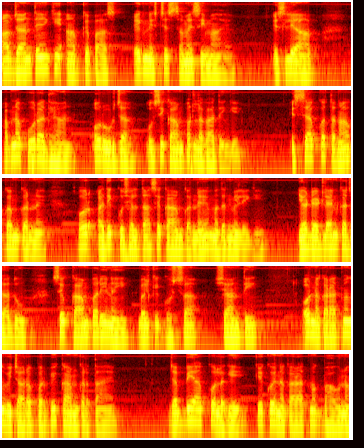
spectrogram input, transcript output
आप जानते हैं कि आपके पास एक निश्चित समय सीमा है, इसलिए आप अपना पूरा ध्यान और ऊर्जा उसी काम पर लगा देंगे। इससे आपको तनाव कम करने और अधिक कुशलता से काम करने में मदद मिलेगी। यह डेडलाइन का जादू सिर्फ़ काम पर ही नहीं, बल्कि गुस्सा, शांति और नकारात्मक विचारों पर भी काम करता है। जब भी आपको लगे कि कोई नकारात्मक भावना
